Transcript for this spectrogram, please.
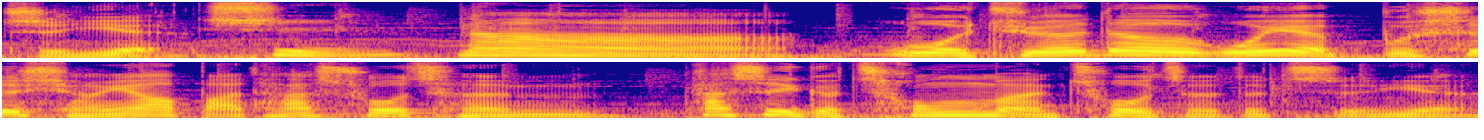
职业。是。那我觉得我也不是想要把它说成它是一个充满挫折的职业，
